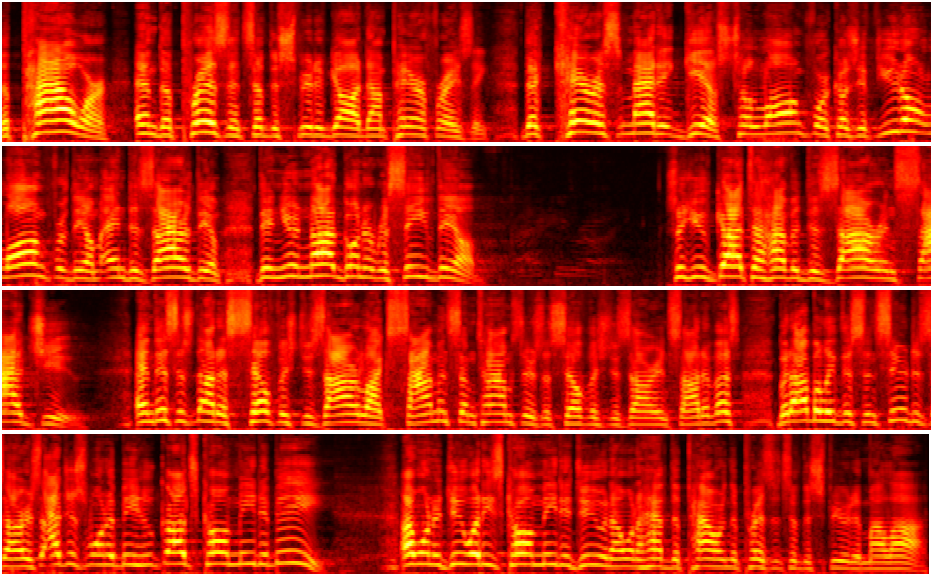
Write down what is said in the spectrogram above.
the power and the presence of the Spirit of God. And I'm paraphrasing the charismatic gifts to long for, because if you don't long for them and desire them, then you're not going to receive them. So you've got to have a desire inside you. And this is not a selfish desire like Simon. Sometimes there's a selfish desire inside of us, but I believe the sincere desire is I just want to be who God's called me to be. I want to do what He's called me to do, and I want to have the power and the presence of the Spirit in my life.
